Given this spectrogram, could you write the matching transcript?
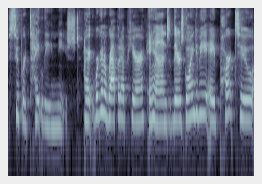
super tightly niched. All right, we're gonna wrap it up here and there's going to be a part two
